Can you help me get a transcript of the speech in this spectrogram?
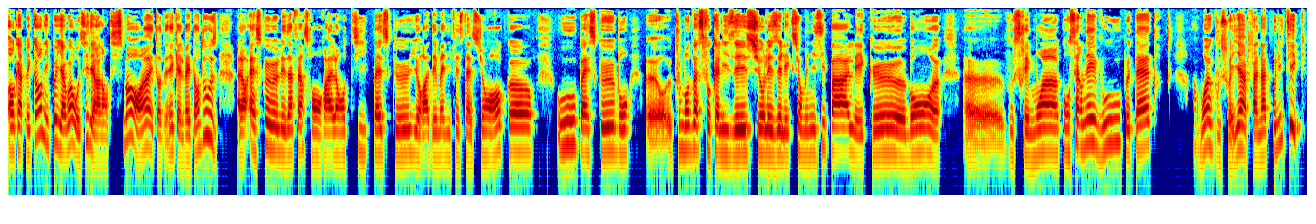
en Capricorne, il peut y avoir aussi des ralentissements, hein, étant donné qu'elle va être en 12. Alors est-ce que les affaires seront ralenties parce qu'il y aura des manifestations encore, ou parce que bon, euh, tout le monde va se focaliser sur les élections municipales et que euh, bon, euh, vous serez moins concerné vous peut-être, à moins que vous soyez un fanat politique,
